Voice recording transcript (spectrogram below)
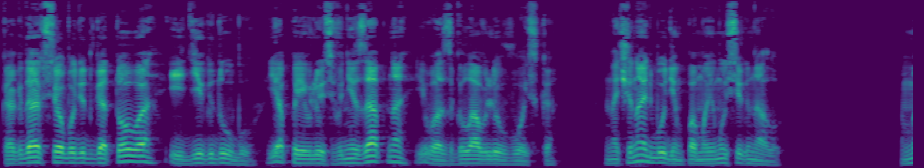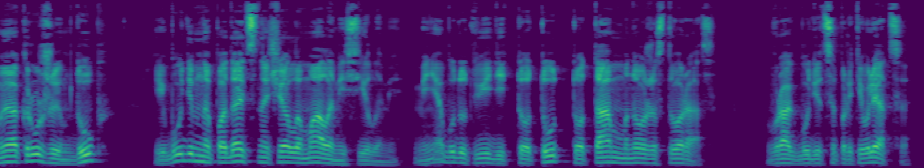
Когда все будет готово, иди к дубу. Я появлюсь внезапно и возглавлю войско. Начинать будем по моему сигналу. Мы окружим дуб и будем нападать сначала малыми силами. Меня будут видеть то тут, то там множество раз. Враг будет сопротивляться.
